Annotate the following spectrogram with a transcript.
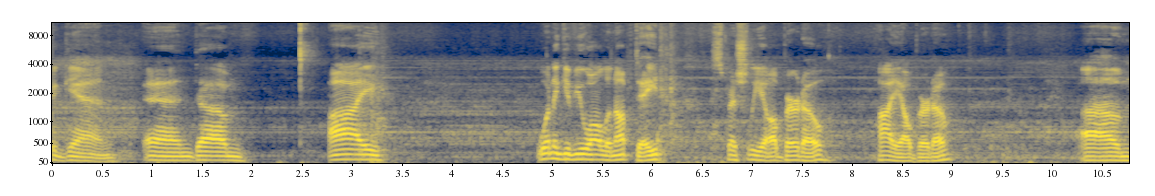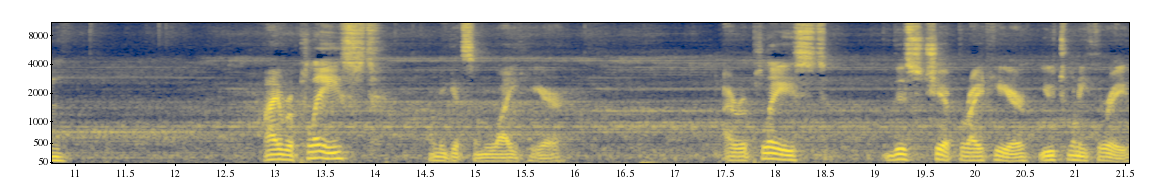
again, and um, I want to give you all an update, especially Alberto. Hi, Alberto. Um, I replaced. Let me get some light here. I replaced this chip right here, U23.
